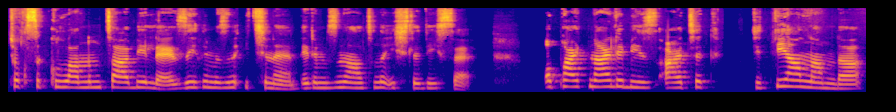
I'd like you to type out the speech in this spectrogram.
çok sık kullandığım tabirle zihnimizin içine, derimizin altına işlediyse, o partnerle biz artık ciddi anlamda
